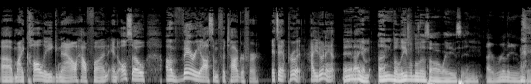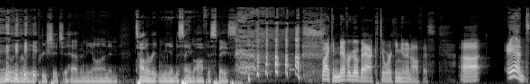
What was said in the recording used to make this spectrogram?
uh, my colleague now, how fun, and also a very awesome photographer. It's Ant Pruitt. How you doing, Ant? And I am unbelievable as always, and I really, really, really appreciate you having me on and tolerating me in the same office space. so I can never go back to working in an office. Uh, and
